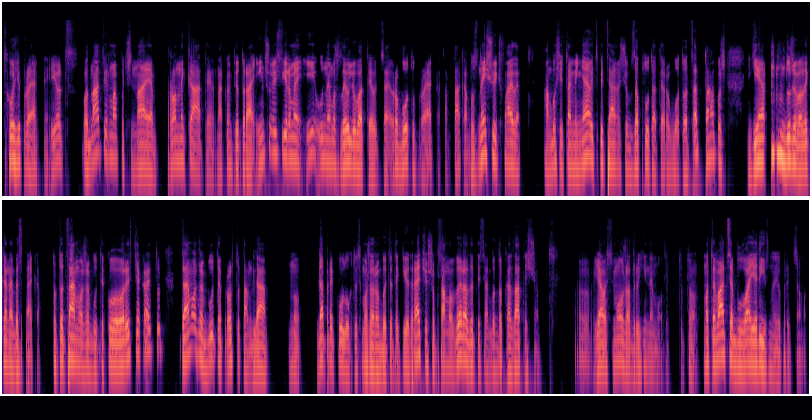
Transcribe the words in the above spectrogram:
схожі проекти. І от одна фірма починає проникати на комп'ютера іншої фірми і унеможливлювати це роботу проекту, там так, або знищують файли, або щось там міняють спеціально, щоб заплутати роботу. Це також є дуже велика небезпека. Тобто, це може бути користь якась тут, це може бути просто там для, ну, для приколу хтось може робити такі от речі, щоб самовиразитися або доказати, що я ось можу, а другі не можуть. Тобто мотивація буває різною при цьому.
